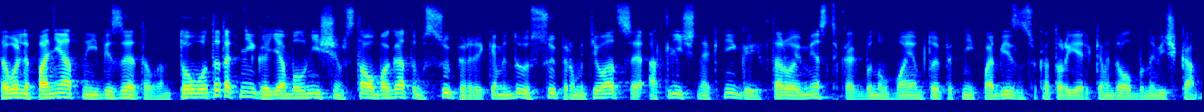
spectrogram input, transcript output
довольно понятно и без этого, то вот эта книга «Я был нищим, стал богатым» супер рекомендую, супер мотивация, отличная книга и второе место как бы ну в моем топе книг по бизнесу, который я рекомендовал бы новичкам.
